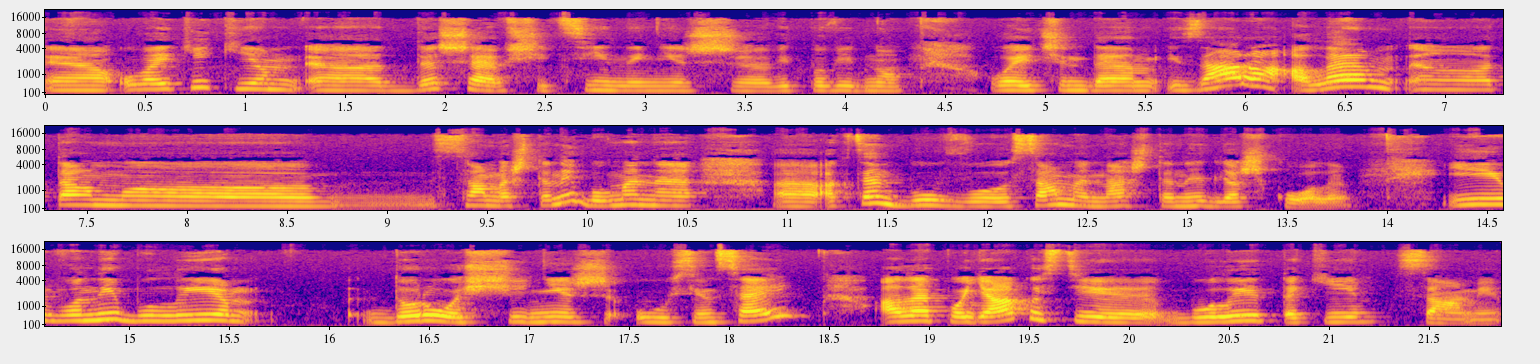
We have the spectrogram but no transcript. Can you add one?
Е, У Вайкікі е, дешевші ціни, ніж е, відповідно у H&M і Zara, але е, там е, саме штани, бо в мене акцент був саме на штани для школи. І вони були дорожчі, ніж у Сінсей, але по якості були такі самі.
